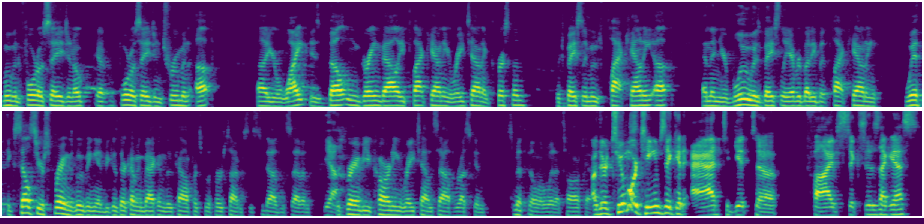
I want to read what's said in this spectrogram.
moving Fort Osage and Oak, uh, Fort Osage and Truman up. Uh, your white is Belton, Grain Valley, Platte County, Raytown, and Chrisman, which basically moves Platte County up. And then your blue is basically everybody but Platte County, with Excelsior Springs moving in because they're coming back into the conference for the first time since 2007 Yeah. with Grandview, Kearney, Raytown South, Ruskin, Smithville, and Winnetonka. Are there two more teams they could add to get to five sixes? I guess.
